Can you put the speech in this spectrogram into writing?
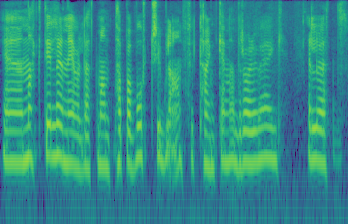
Eh, nackdelen är väl att man tappar bort sig ibland för tankarna drar iväg. Eller att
